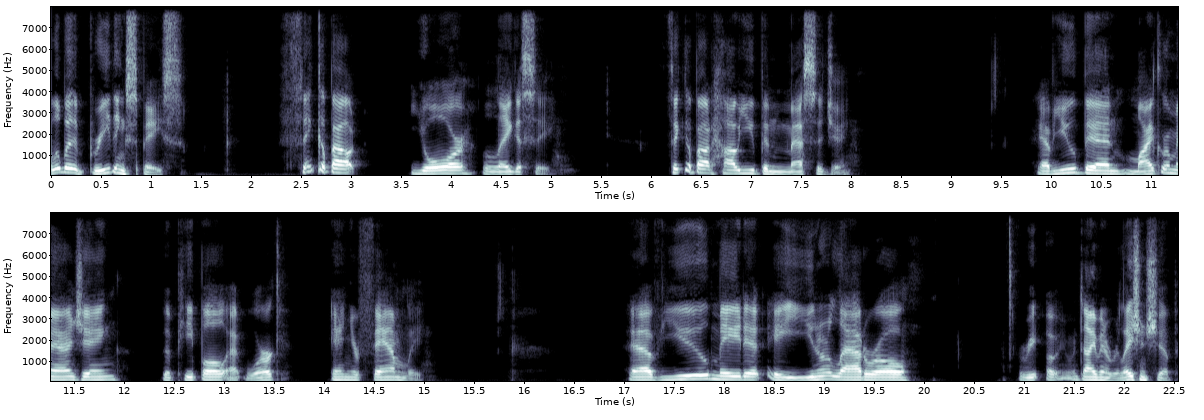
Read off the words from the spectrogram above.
little bit of breathing space. Think about your legacy. Think about how you've been messaging. Have you been micromanaging the people at work and your family? Have you made it a unilateral, uh, not even a relationship,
